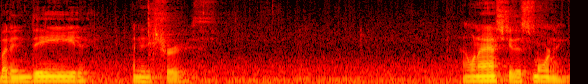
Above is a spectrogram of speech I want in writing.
but in deed and in truth. I want to ask you this morning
